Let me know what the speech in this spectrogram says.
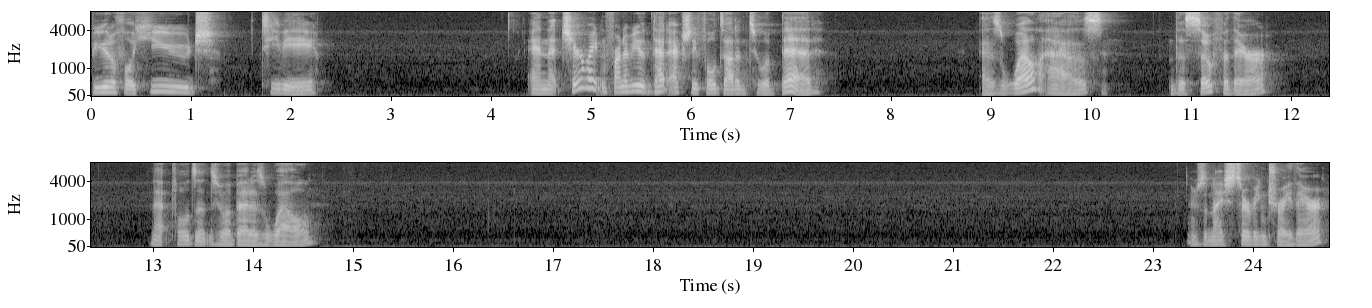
Beautiful, huge TV. And that chair right in front of you, that actually folds out into a bed, as well as the sofa there. That folds into a bed as well. There's a nice serving tray there.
